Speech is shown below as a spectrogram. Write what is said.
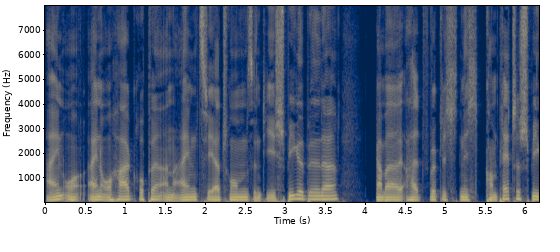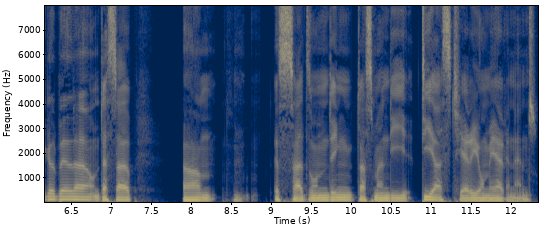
ein o eine OH-Gruppe an einem C-Atom sind die Spiegelbilder, aber halt wirklich nicht komplette Spiegelbilder und deshalb ähm, ist halt so ein Ding, dass man die Diastereomere nennt.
